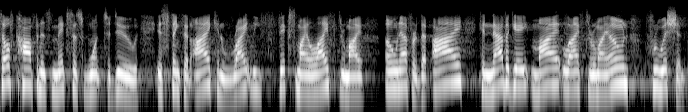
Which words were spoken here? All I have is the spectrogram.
self confidence makes us want to do is think that I can rightly fix my life through my own effort, that I can navigate my life through my own fruition.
